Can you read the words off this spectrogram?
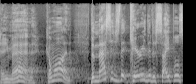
Amen. Come on. The message that carried the disciples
